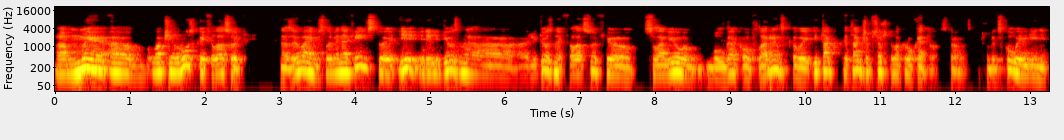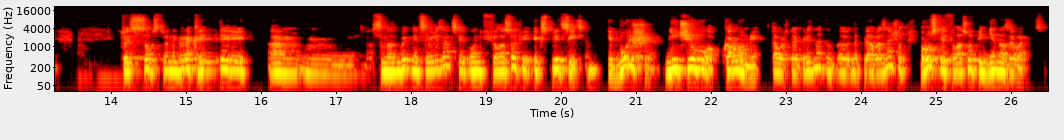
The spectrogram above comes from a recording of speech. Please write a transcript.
мы э, вообще русской философией называем славянофильство и религиозную, религиозную философию Соловьева, Булгакова, Флоренского и, так, и также все, что вокруг этого строится. Трубецкого Евгения. То есть, собственно говоря, критерий самобытной цивилизации, он в философии эксплицитен. И больше ничего, кроме того, что я призна... Э, обозначил, русской философии не называется.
